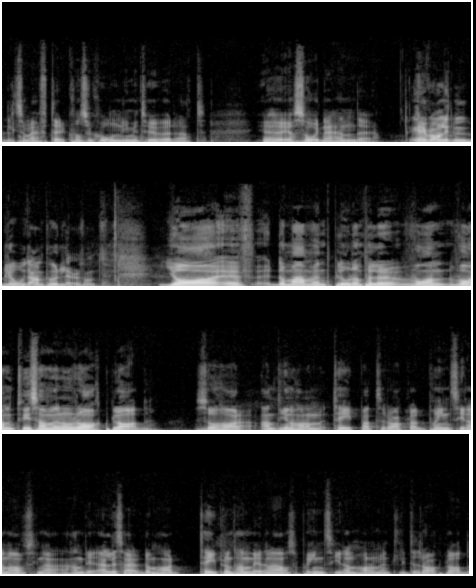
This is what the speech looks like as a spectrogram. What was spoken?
liksom efterkonstruktion i mitt huvud, att jag, jag såg när det hände. Är det vanligt med blodampuller och sånt? Ja, eh, de har använt blodampuller, van, vanligtvis använder de rakblad. Så har, antingen har de tejpat rakblad på insidan av sina handleder, eller så här, de har tejp runt handlederna och så på insidan har de ett litet rakblad.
